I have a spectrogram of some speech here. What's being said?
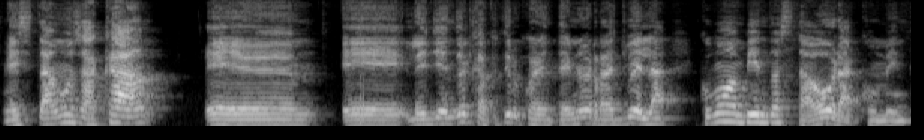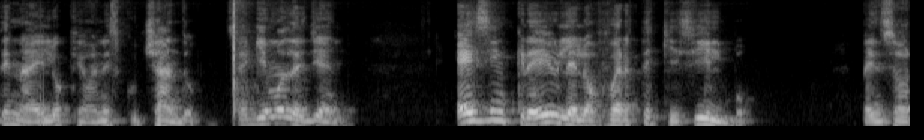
Estamos acá em, eh, leyendo el capítulo 41 de Rayuela. ¿Cómo van viendo hasta ahora? Comenten ahí lo que van escuchando. Seguimos leyendo. Es increíble lo fuerte que silbo, pensó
